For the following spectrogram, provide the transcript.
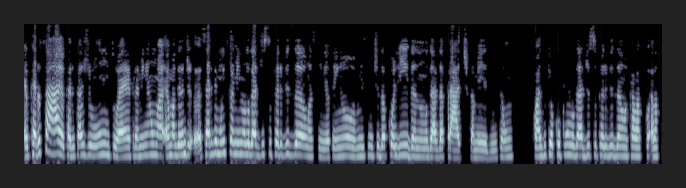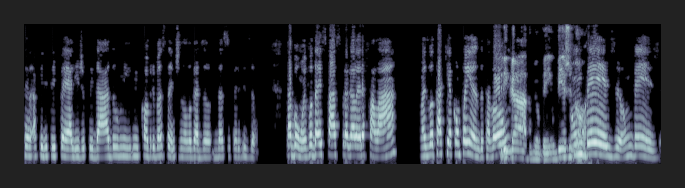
eu quero estar, tá, eu quero estar tá junto, é, para mim é uma, é uma grande, serve muito para mim no lugar de supervisão, assim, eu tenho me sentido acolhida no lugar da prática mesmo, então quase que ocupa um lugar de supervisão, aquela, aquele tripé ali de cuidado me, me cobre bastante no lugar do, da supervisão. Tá bom, eu vou dar espaço para a galera falar, mas vou estar tá aqui acompanhando, tá bom? Obrigado, meu bem, um beijo Um enorme. beijo, um beijo.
